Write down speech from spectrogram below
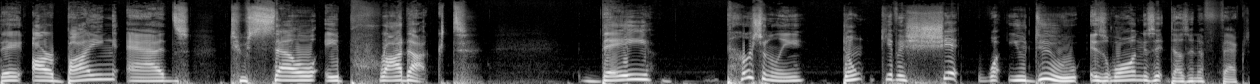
they are buying ads to sell a product. They personally don't give a shit what you do as long as it doesn't affect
